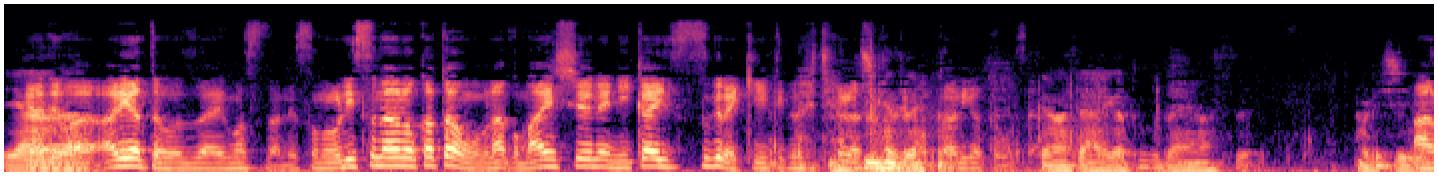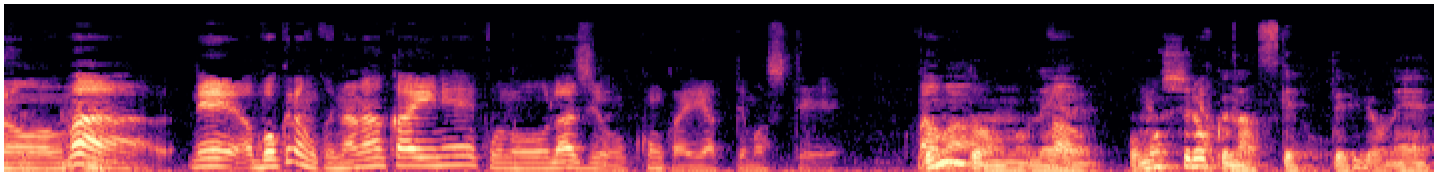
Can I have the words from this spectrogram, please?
いいやでもありがとうございますだね。そのリスナーの方もなんか毎週ね2回ずつぐらい聞いてくれてるらしくて本当ありがとうございます。すいませんありがとうございます。嬉しいです。あのまあね僕らもこれ7回ねこのラジオを今回やってまして。まあどまあんどんね、まあ面白くなってってるよね。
